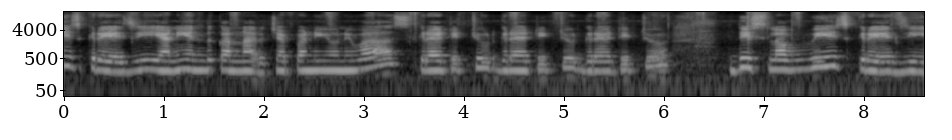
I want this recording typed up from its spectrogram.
ఈజ్ క్రేజీ అని ఎందుకన్నారు? చెప్పండి universe gratitude gratitude gratitude this love is crazy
